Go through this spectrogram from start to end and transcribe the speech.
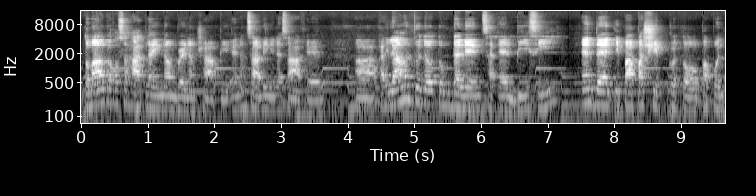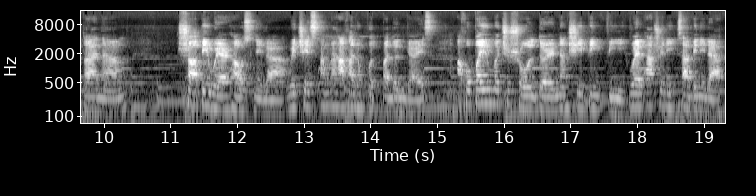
tumawag ako sa hotline number ng Shopee and ang sabi nila sa akin, ah, kailangan ko daw itong dalhin sa LBC and then ipapaship ko to papunta ng Shopee warehouse nila which is ang nakakalungkot pa dun guys ako pa yung mag-shoulder ng shipping fee. Well actually sabi nila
